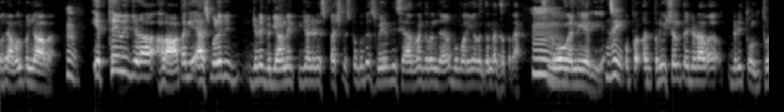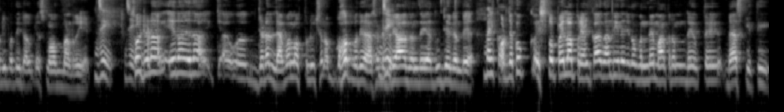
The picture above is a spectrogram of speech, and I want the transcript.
ਹਰਿਆਵਲ ਪੰਜਾਬ ਹੂੰ ਇੱਥੇ ਵੀ ਜਿਹੜਾ ਹਾਲਾਤ ਹੈ ਕਿ ਇਸ ਵੇਲੇ ਵੀ ਜਿਹੜੇ ਵਿਗਿਆਨਿਕ ਜਾਂ ਜਿਹੜੇ ਸਪੈਸ਼ਲਿਸਟ ਉਹ ਕਹਿੰਦੇ ਸਵੇਰ ਦੀ ਸੈਰ ਨਾ ਕਰਨ ਜਾਓ ਬਿਮਾਰੀਆਂ ਲੱਗਣ ਦਾ ਖਤਰਾ ਹੈ। ਸਮੋਗ ਇੰਨੀ ਹੈਗੀ ਹੈ। ਉਹ ਪੋਲੂਸ਼ਨ ਤੇ ਜਿਹੜਾ ਜਿਹੜੀ ਧੁੰਦ ਥੋੜੀ ਬਹੁਤੀ ਡਲ ਕੇ ਸਮੋਗ ਬਣ ਰਹੀ ਹੈ। ਜੀ ਜੀ। ਸੋ ਜਿਹੜਾ ਇਹਦਾ ਇਹਦਾ ਉਹ ਜਿਹੜਾ ਲੈਵਲ ਆਫ ਪੋਲੂਸ਼ਨ ਆ ਬਹੁਤ ਵਧੀਆ ਹੈ। ਸਾਡੇ। ਦਰਿਆ ਗੰਦੇ ਆ ਦੂਜੇ ਗੰਦੇ ਆ। ਔਰ ਦੇਖੋ ਇਸ ਤੋਂ ਪਹਿਲਾਂ ਪ੍ਰਿਯੰਕਾ ਗਾਂਧੀ ਨੇ ਜਦੋਂ ਵੰਦੇ ਮਾਤਰਮ ਦੇ ਉੱਤੇ ਬਹਿਸ ਕੀਤੀ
